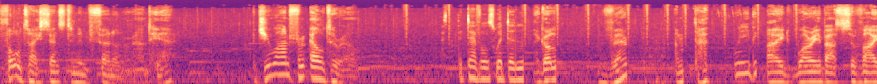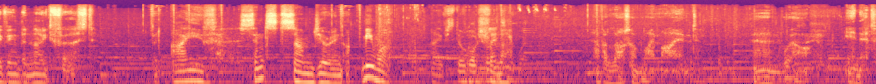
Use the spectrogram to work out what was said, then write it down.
Thought I sensed an infernal around here. But you aren't from Elturel. The devils were del- I got very. Um, that Will you be- I'd worry about surviving the night first. But I've sensed some during. Meanwhile, I've still got plenty. Have a lot on my mind. And, well, in it.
